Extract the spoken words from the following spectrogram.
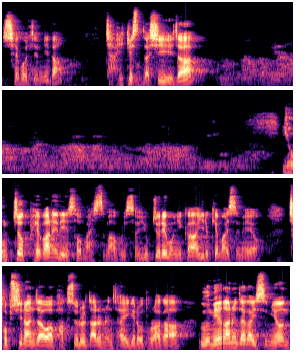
세 번째입니다. 자, 읽겠습니다. 시작. 영적 배반에 대해서 말씀하고 있어요. 6절에 보니까 이렇게 말씀해요. 접신한 자와 박수를 따르는 자에게로 돌아가 음행하는 자가 있으면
